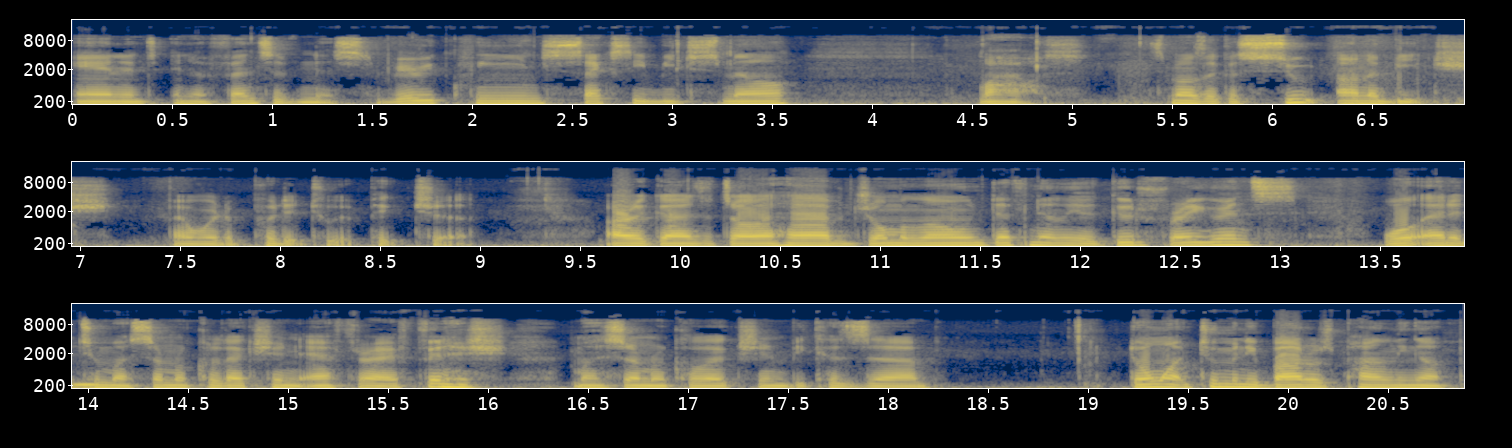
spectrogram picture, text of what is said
and its inoffensiveness. Very clean, sexy beach smell. Wow, it smells like a suit on a beach, if I were to put it to a picture. Alright guys, that's all I have. Jo Malone, definitely a good fragrance. We'll add it to my summer collection after I finish my summer collection because uh, don't want too many bottles piling up.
